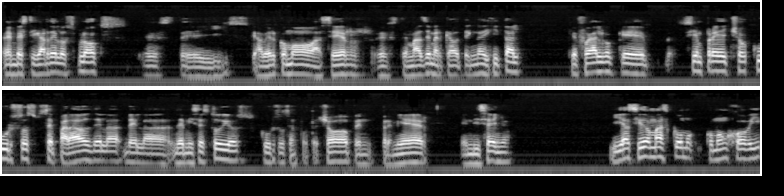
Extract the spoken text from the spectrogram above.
a investigar de los blogs este, y a ver cómo hacer este, más de mercadotecnia digital que fue algo que siempre he hecho cursos separados de, la, de, la, de mis estudios, cursos en Photoshop, en Premiere, en diseño. Y ha sido más como, como un hobby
